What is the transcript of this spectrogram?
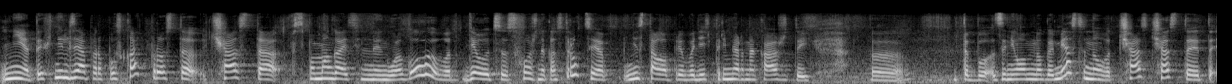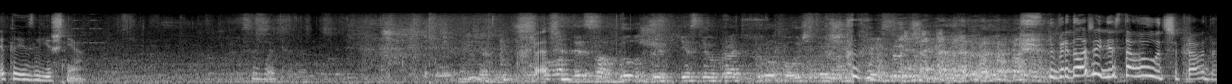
Нет, их нельзя пропускать, просто часто вспомогательные глаголы вот, делаются сложной конструкции. Я не стала приводить примерно каждый. э, это было, заняло много места, но вот час, часто это, это излишнее. Вот. Владислав был жив, если убрать гру, получится очень Ну, Предложение стало лучше, правда?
